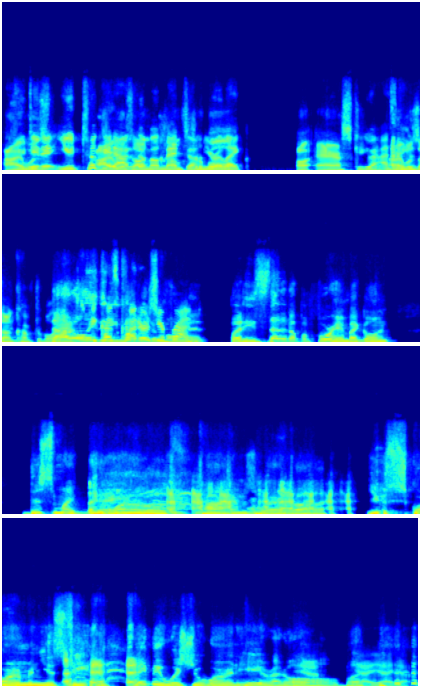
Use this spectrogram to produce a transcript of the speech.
I you was didn't. You took it I out of the momentum. You're like, uh, asking. You're it. I was uncomfortable. Not asking. only Because Cutter's it a your friend. but he set it up beforehand by going, "This might be one of those times where uh, you squirm in your seat. And maybe wish you weren't here at all." Yeah. But yeah, yeah, yeah.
